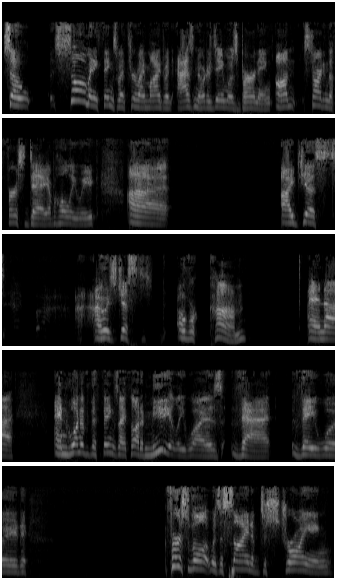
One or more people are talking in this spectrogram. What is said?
So so many things went through my mind when as Notre Dame was burning on starting the first day of Holy Week. Uh, I just I was just overcome and uh and one of the things I thought immediately was that they would first of all it was a sign of destroying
